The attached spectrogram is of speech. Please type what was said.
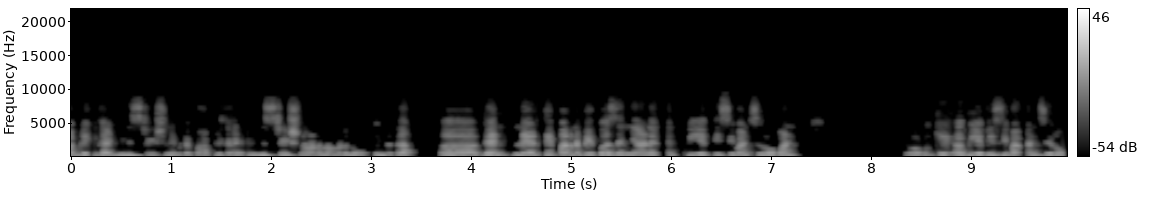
പബ്ലിക് അഡ്മിനിസ്ട്രേഷൻ ഇവിടെ പബ്ലിക് അഡ്മിനിസ്ട്രേഷൻ ആണ് നമ്മൾ നോക്കുന്നത്. ദെൻ നേരത്തെ പറഞ്ഞ പേപ്പേഴ്സ് തന്നെയാണ് B A P C one zero one okay B A P C one zero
